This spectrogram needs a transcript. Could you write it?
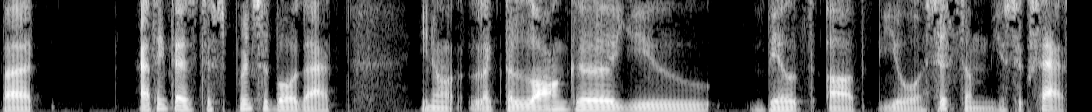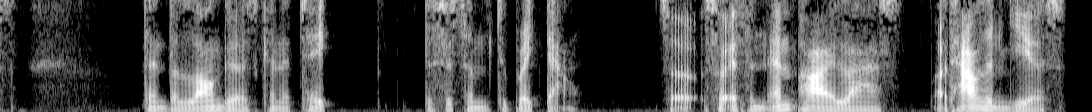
But I think there's this principle that, you know, like the longer you build up your system, your success, then the longer it's gonna take the system to break down. So so if an empire lasts a thousand years,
